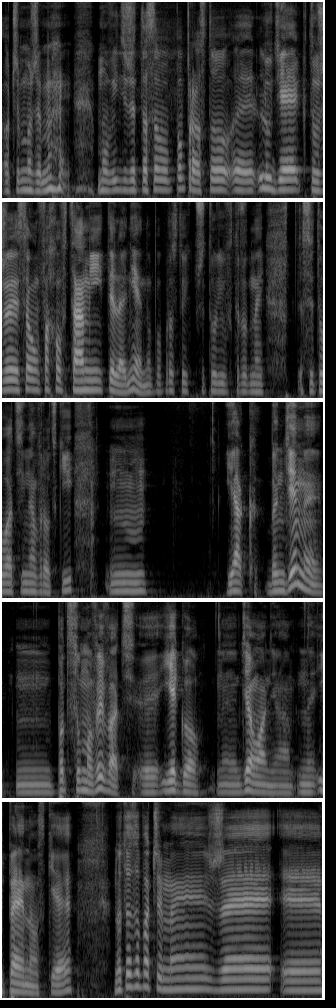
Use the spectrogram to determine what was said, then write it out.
o czym możemy mówić, że to są po prostu ludzie, którzy są fachowcami i tyle. Nie, no po prostu ich przytulił w trudnej sytuacji Nawrocki. Mm, jak będziemy mm, podsumowywać jego działania IPN-owskie, no to zobaczymy, że y,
